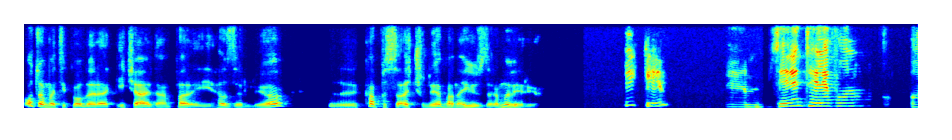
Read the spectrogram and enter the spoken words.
Otomatik olarak içeriden parayı hazırlıyor. e, Kapısı açılıyor bana 100 liramı veriyor. Peki e, senin telefonun e,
